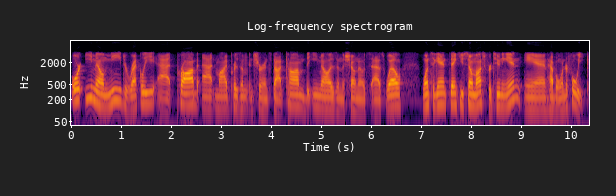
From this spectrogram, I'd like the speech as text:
or email me directly at prob at myprisminsurance.com. The email is in the show notes as well. Once again, thank you so much for tuning in and have a wonderful week.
